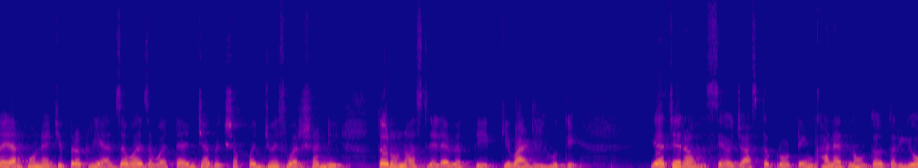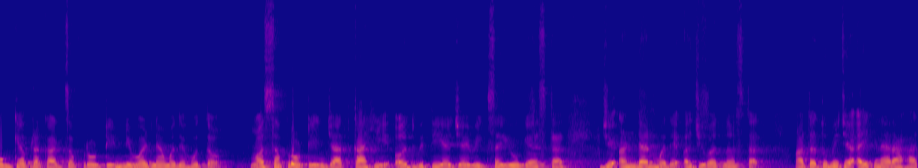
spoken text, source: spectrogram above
तयार होण्याची प्रक्रिया जवळजवळ त्यांच्यापेक्षा पंचवीस वर्षांनी तरुण असलेल्या व्यक्ती इतकी वाढली होती. याचे रहस्य जास्त प्रोटीन खाण्यात नव्हतं तर योग्य प्रकारचं प्रोटीन निवडण्यामध्ये होतं. असं प्रोटीन ज्यात काही अद्वितीय जैविक संयुगे असतात जी अंड्यांमध्ये अजिबात नसतात. आता तुम्ही जे ऐकणार आहात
